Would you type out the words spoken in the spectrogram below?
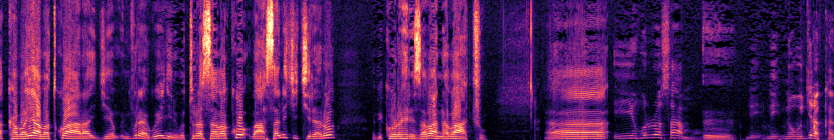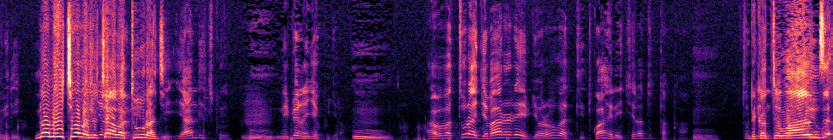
akaba yabatwara igihe imvura yaguye nyine ngo turasaba ko basana iki kiraro bikorohereza abana bacu. Ah, iyi nkuru rosamu eh. ni ubugira kabiri. Noneho ikibabaje cy'abaturage yanditswe. Nibyo nagiye kugeraho Mm. aba baturage bararebye baravuga ati twahereye kera dutaka. Reka tubanze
